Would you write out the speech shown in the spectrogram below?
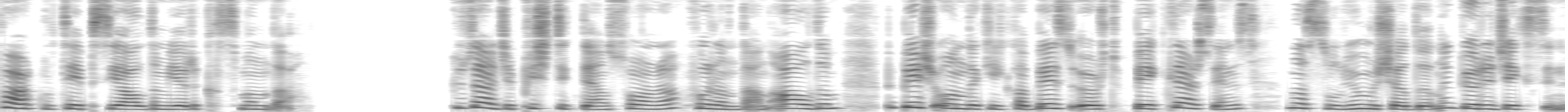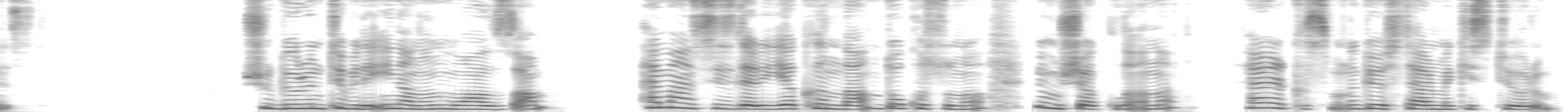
farklı tepsiye aldım yarı kısmında. Güzelce piştikten sonra fırından aldım. Bir 5-10 dakika bez örtüp beklerseniz nasıl yumuşadığını göreceksiniz. Şu görüntü bile inanın muazzam. Hemen sizlere yakından dokusunu, yumuşaklığını, her kısmını göstermek istiyorum.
